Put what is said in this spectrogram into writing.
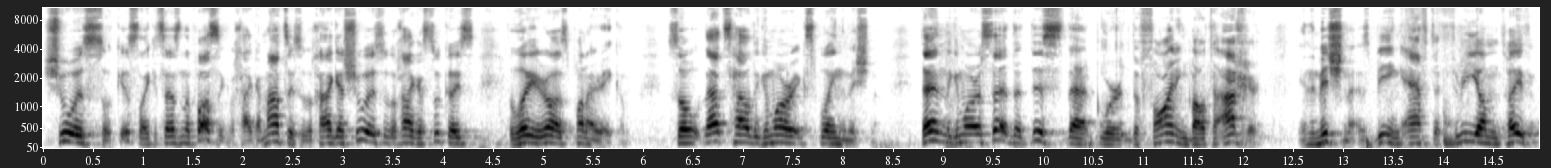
Shuas Sukkos, like it says in the pasuk, v'chag Amatzis, v'chag Shuas, yiras panay So that's how the Gemara explained the Mishnah. Then the Gemara said that this that we're defining Baal Ta'acher in the Mishnah as being after three Yom Tovim,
